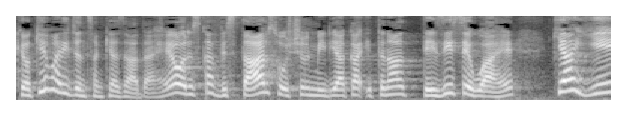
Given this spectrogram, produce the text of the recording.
क्योंकि हमारी जनसंख्या ज़्यादा है और इसका विस्तार सोशल मीडिया का इतना तेज़ी से हुआ है क्या ये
